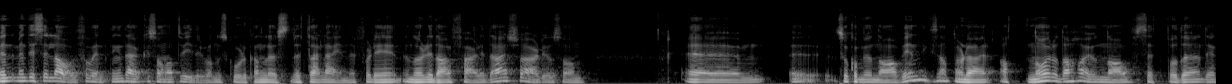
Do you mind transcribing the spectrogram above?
Men, men disse lave forventningene, det er jo ikke sånn at videregående skole kan løse dette aleine. når de da er ferdig der, så er det jo sånn eh, eh, så kommer jo Nav inn ikke sant, når du er 18 år, og da har jo Nav sett på det De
